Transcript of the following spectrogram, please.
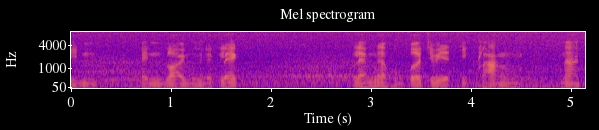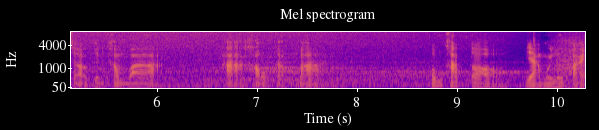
ดินเป็นรอยมือเล็กๆ และเมื่อผมเปิด GPS อีกครั้ง หน้าจอขึ้นคำว่า พาเขากลับบ้าน ผมขับต่ออย่างไม่รู้ปลาย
